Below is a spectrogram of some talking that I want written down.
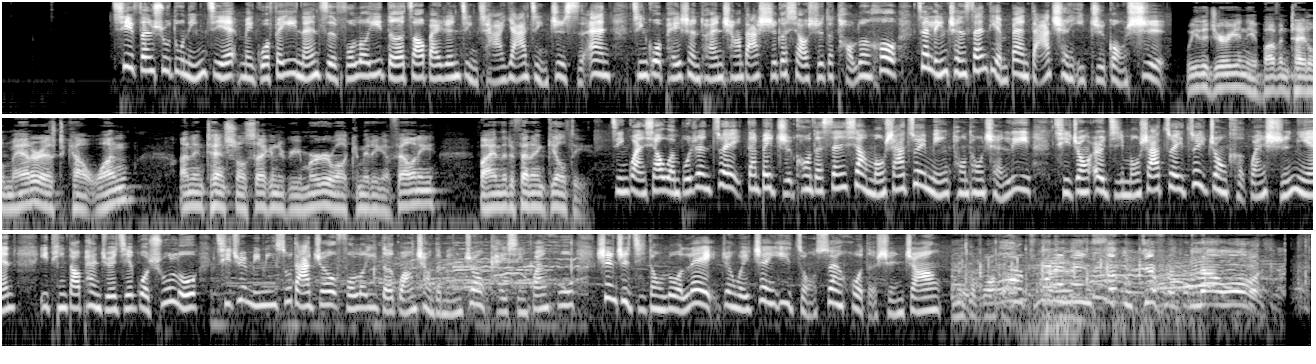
气氛数度凝结，美国非裔男子弗洛伊德遭白人警察压颈致死案，经过陪审团长达十个小时的讨论后，在凌晨三点半达成一致共识。We the jury in the above entitled matter as to count one, unintentional second degree murder while committing a felony. Find the defendant guilty. 尽管肖文不认罪，但被指控的三项谋杀罪名通通成立，其中二级谋杀罪最重，可关十年。一听到判决结果出炉，齐聚明尼苏达州弗洛伊德广场的民众开心欢呼，甚至激动落泪，认为正义总算获得伸张。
